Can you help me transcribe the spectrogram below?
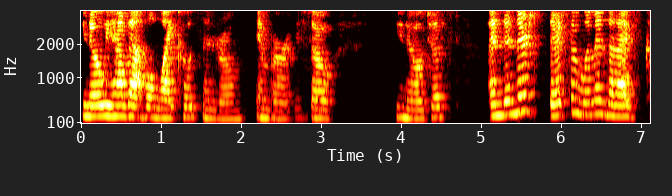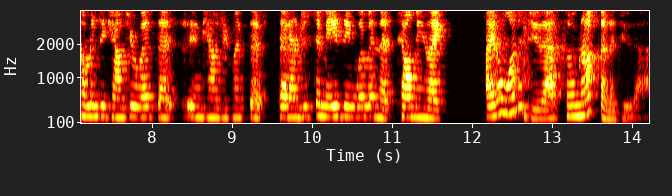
you know, we have that whole white coat syndrome in birth. Mm-hmm. So, you know, just and then there's there's some women that I've come into encounter with that encountered with that that are just amazing women that tell me like I don't want to do that, so I'm not going to do that.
